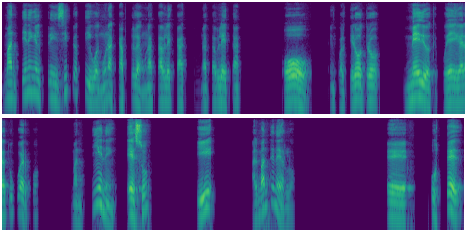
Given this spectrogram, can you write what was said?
mantienen el principio activo en una cápsula, en una tableta, una tableta o en cualquier otro medio que pueda llegar a tu cuerpo, mantienen eso y al mantenerlo, eh, usted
